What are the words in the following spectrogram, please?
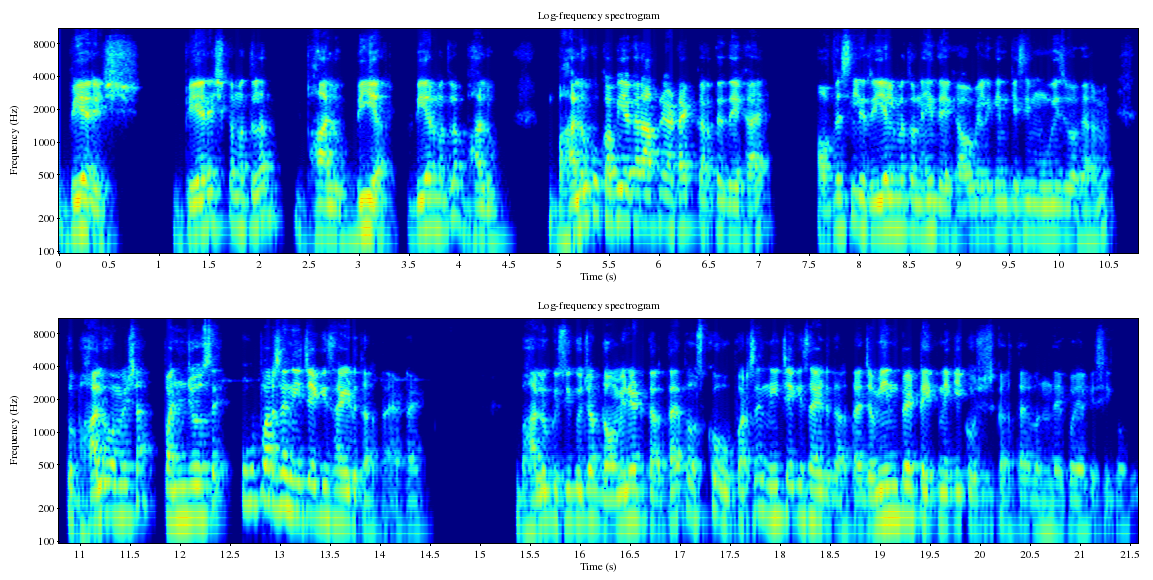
बियरिश। बियरिश का मतलब भालू, बियर। बियर मतलब भालू। भालू को कभी अगर आपने अटैक करते देखा है, ऑब्वियसली रियल में तो नहीं देखा होगा, लेकिन किसी मूवीज़ वगैरह में तो भालू हमेशा पंजों से ऊपर से नीचे की साइड करता है अटैक। भालू किसी को जब डोमिनेट करता है तो उसको ऊपर से नीचे की साइड करता है, ज़मीन पे टेकने की कोशिश करता है बंदे को या किसी को भी।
